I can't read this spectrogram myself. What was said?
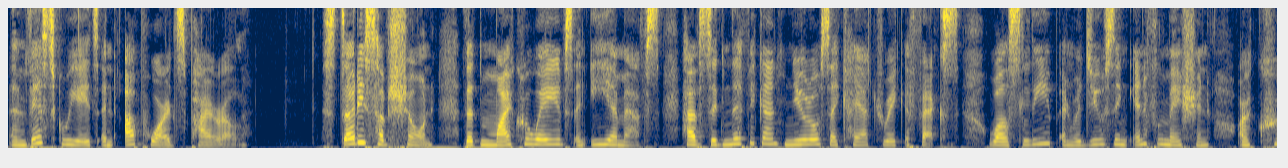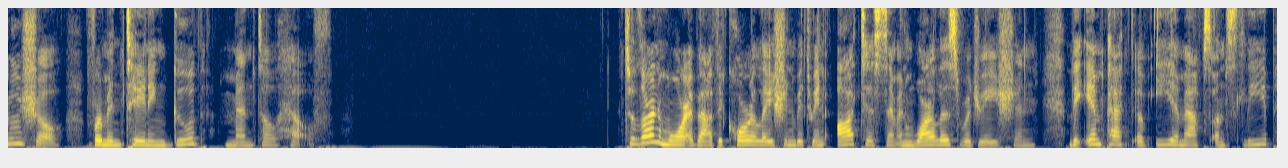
and this creates an upward spiral. Studies have shown that microwaves and EMFs have significant neuropsychiatric effects, while sleep and reducing inflammation are crucial for maintaining good mental health. To learn more about the correlation between autism and wireless radiation, the impact of EMFs on sleep,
